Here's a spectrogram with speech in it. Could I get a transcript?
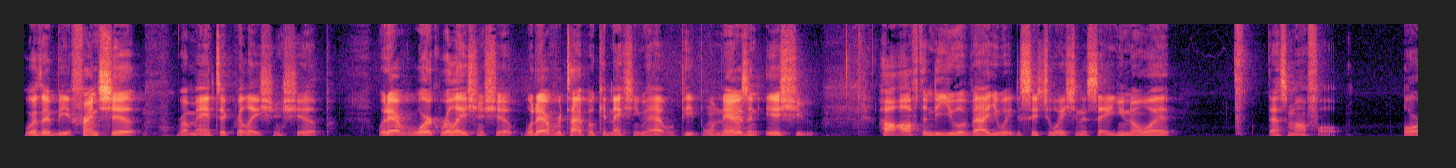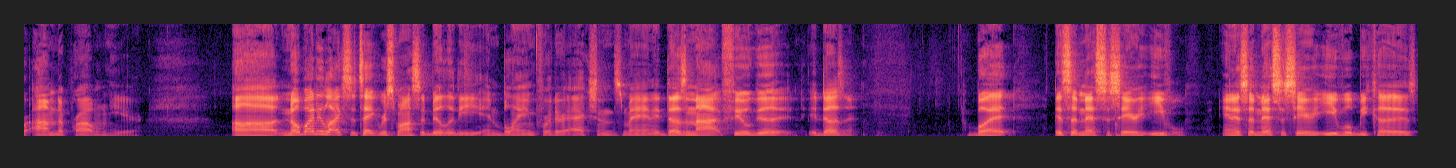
whether it be a friendship, romantic relationship, whatever work relationship, whatever type of connection you have with people, and there's an issue, how often do you evaluate the situation and say, you know what, that's my fault, or I'm the problem here? Uh, nobody likes to take responsibility and blame for their actions, man. It does not feel good. It doesn't. But it's a necessary evil. And it's a necessary evil because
